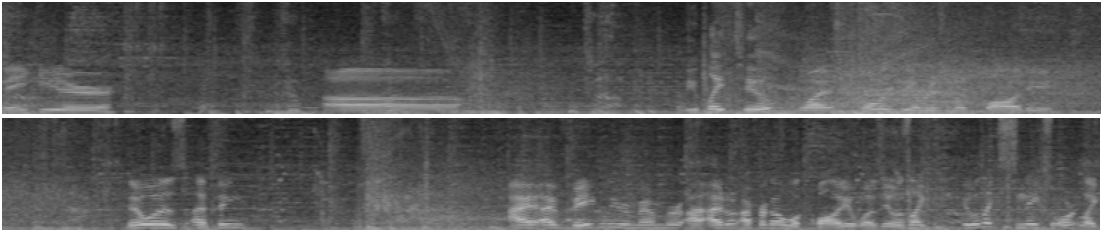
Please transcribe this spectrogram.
Snake Eater. Uh, Have you played two? what what was the original quality? There was, I think, I, I vaguely remember. I, I don't. I forgot what quality it was. It was like it was like Snake's or like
